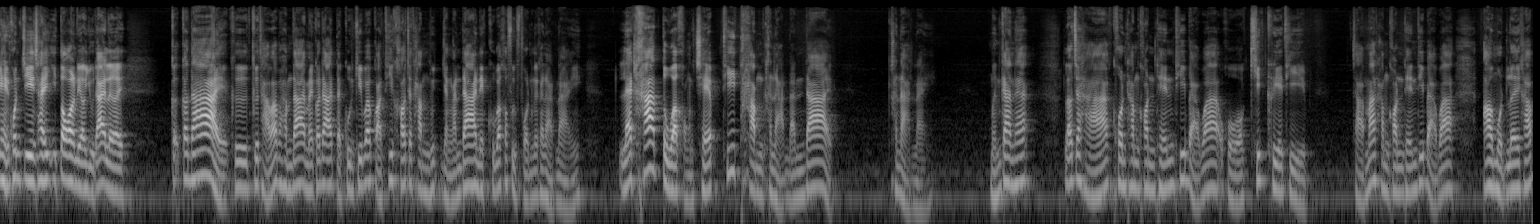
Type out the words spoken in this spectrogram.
ยังเห็นคนจีนใช้อีโต้เดียวอยู่ได้เลยก็ก็ได้คือคือถามว่าทำได้ไหมก็ได้ แต่คุณคิดว่ากว่าที่เขาจะทำอย่างนั้นได้เนี่ยคุณว่าเขาฝึกฝนกันขนาดไหน และค่าตัวของเชฟที่ทำขนาดนั้นได้ ขนาดไหน เหมือนกันฮะเราจะหาคนทำคอนเทนต์ที่แบบว่าโอ้โหคิดครีเอทีฟ สามารถทำคอนเทนต์ที่แบบว่าเอาหมดเลยครับ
